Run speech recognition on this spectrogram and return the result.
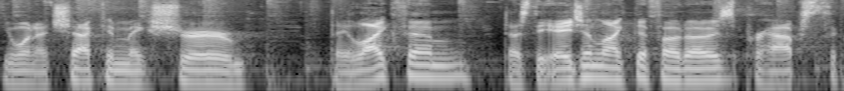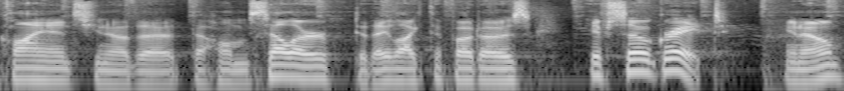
You want to check and make sure they like them. Does the agent like the photos? Perhaps the client, you know, the, the home seller, do they like the photos? If so, great, you know?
